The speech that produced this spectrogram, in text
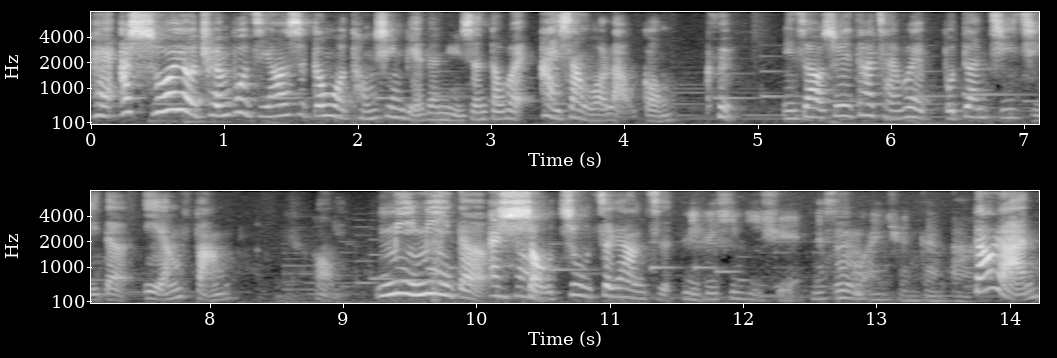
嘿啊，所有全部只要是跟我同性别的女生都会爱上我老公，你知道，所以他才会不断积极的严防，哦，秘密的守住这样子。你的心理学那是不安全感吧？当然。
